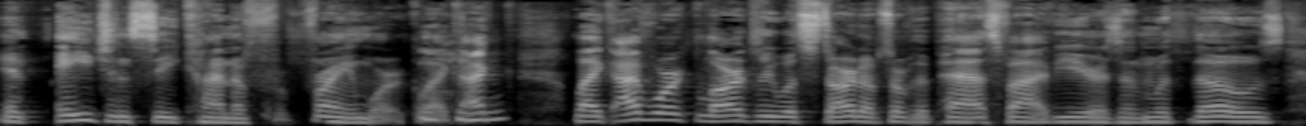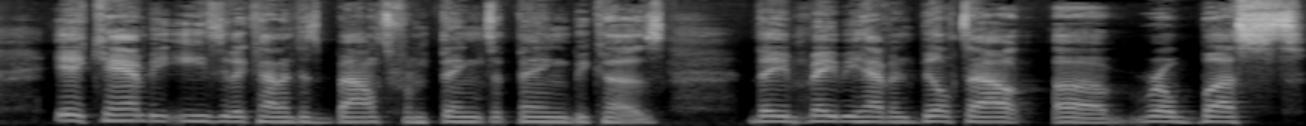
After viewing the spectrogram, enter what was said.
an agency kind of framework. Like mm-hmm. I, like I've worked largely with startups over the past five years. And with those, it can be easy to kind of just bounce from thing to thing because they maybe haven't built out a robust,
